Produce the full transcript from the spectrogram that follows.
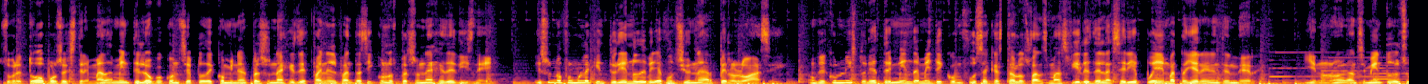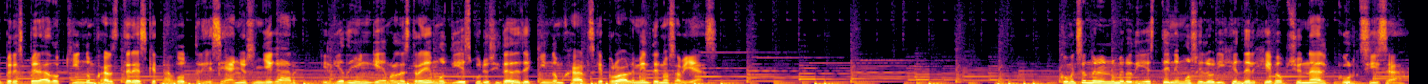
sobre todo por su extremadamente loco concepto de combinar personajes de Final Fantasy con los personajes de Disney. Es una fórmula que en teoría no debería funcionar, pero lo hace, aunque con una historia tremendamente confusa que hasta los fans más fieles de la serie pueden batallar en entender. Y en honor al lanzamiento del super esperado Kingdom Hearts 3 que tardó 13 años en llegar, el día de hoy en Game les traemos 10 curiosidades de Kingdom Hearts que probablemente no sabías. Comenzando en el número 10 tenemos el origen del jefe opcional Kurt Sisa.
